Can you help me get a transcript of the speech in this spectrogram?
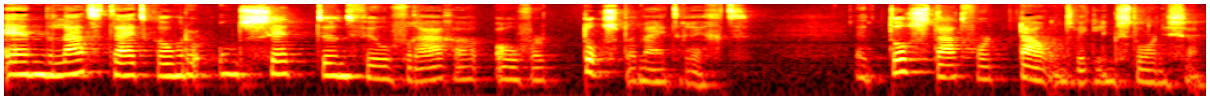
En de laatste tijd komen er ontzettend veel vragen over TOS bij mij terecht. En TOS staat voor taalontwikkelingsstoornissen.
